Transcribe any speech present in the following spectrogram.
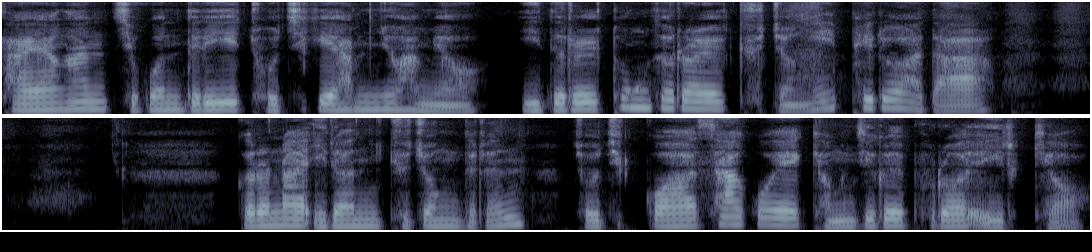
다양한 직원들이 조직에 합류하며 이들을 통솔할 규정이 필요하다. 그러나 이런 규정들은 조직과 사고의 경직을 불어일으켜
